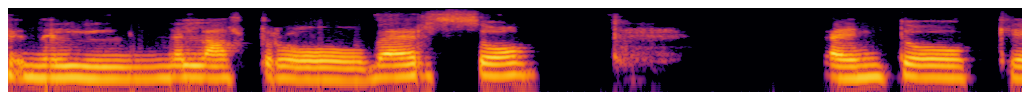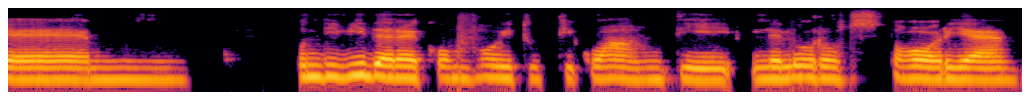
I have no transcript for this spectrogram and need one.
Nel, nell'altro verso sento che mh, condividere con voi tutti quanti le loro storie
